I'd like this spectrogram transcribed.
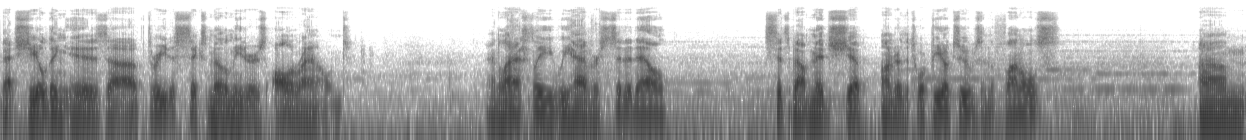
That shielding is uh, three to six millimeters all around. And lastly, we have her citadel. Sits about midship under the torpedo tubes and the funnels. Um,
